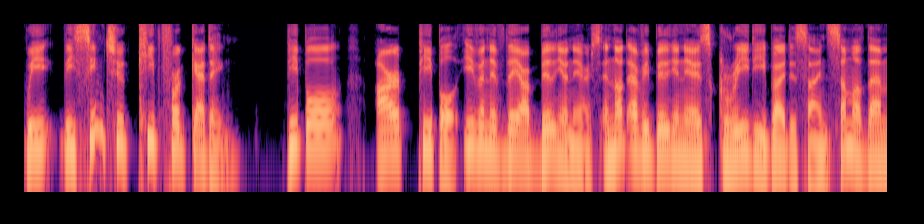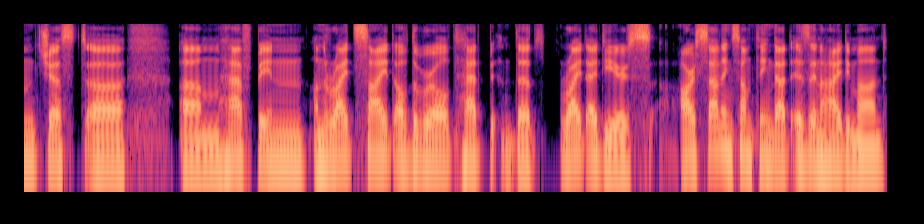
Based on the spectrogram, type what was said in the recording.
we we seem to keep forgetting people are people, even if they are billionaires. And not every billionaire is greedy by design. Some of them just uh, um, have been on the right side of the world, had the right ideas, are selling something that is in high demand.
